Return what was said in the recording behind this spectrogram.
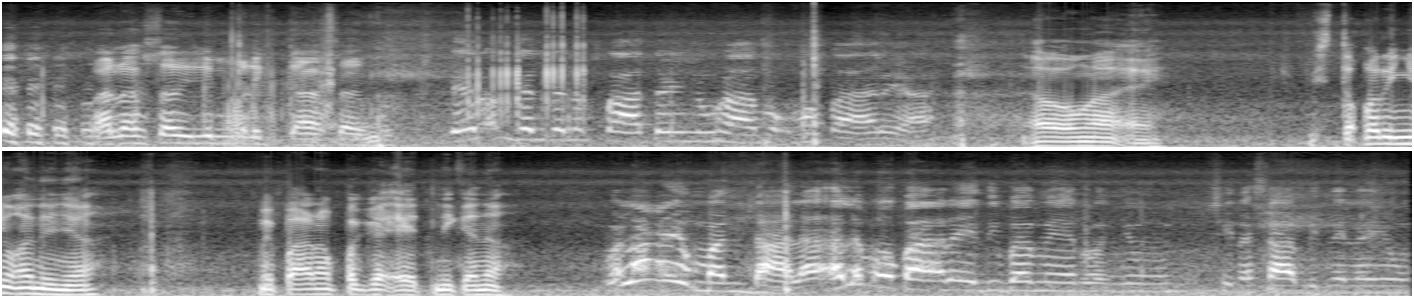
Para sa sarili mong kaligtasan. Pero ang ganda ng pattern ng hammock mo pare ah. Oo nga eh. Gusto ko rin yung ano niya. May parang pagka-ethnic ano. Wala kayong mandala. Alam mo pare, di ba meron yung sinasabi nila yung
